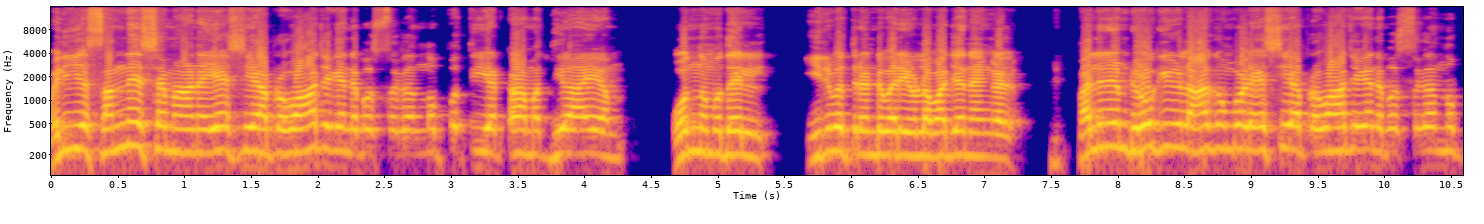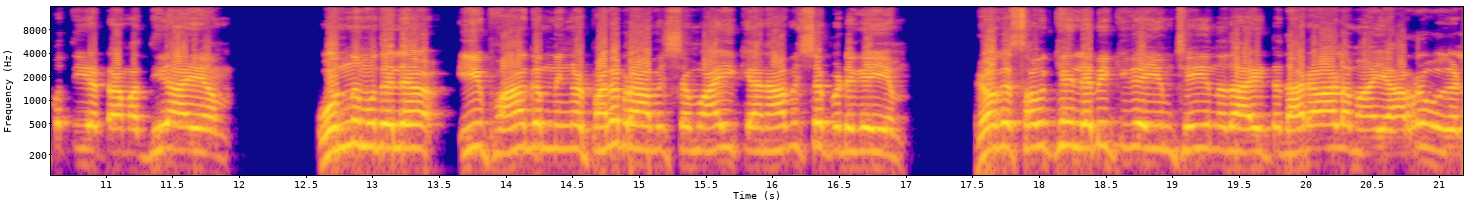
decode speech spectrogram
വലിയ സന്ദേശമാണ് ഏഷ്യ പ്രവാചകന്റെ പുസ്തകം മുപ്പത്തിയെട്ടാം അധ്യായം ഒന്ന് മുതൽ ഇരുപത്തിരണ്ട് വരെയുള്ള വചനങ്ങൾ. പലരും രോഗികളാകുമ്പോൾ ഏഷ്യ പ്രവാചകന്റെ പുസ്തകം മുപ്പത്തിയെട്ടാം അധ്യായം ഒന്ന് മുതൽ ഈ ഭാഗം നിങ്ങൾ പല പ്രാവശ്യം വായിക്കാൻ ആവശ്യപ്പെടുകയും രോഗസൗഖ്യം ലഭിക്കുകയും ചെയ്യുന്നതായിട്ട് ധാരാളമായ അറിവുകൾ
